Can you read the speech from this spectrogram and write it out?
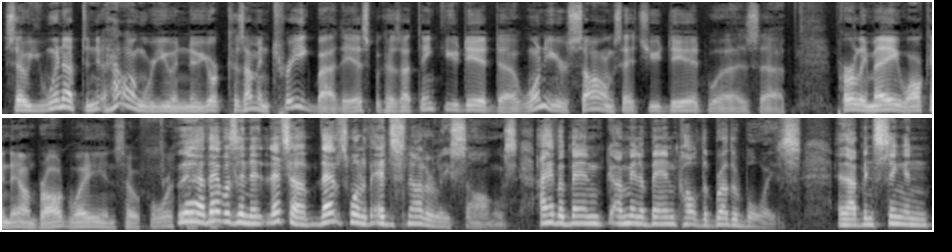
so you went up to New. How long were you in New York? Because I'm intrigued by this because I think you did uh, one of your songs that you did was. Uh, Pearlie May walking down Broadway and so forth. Yeah, that was in it. That's a that's one of Ed Snodderly's songs. I have a band. I'm in a band called the Brother Boys, and I've been singing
